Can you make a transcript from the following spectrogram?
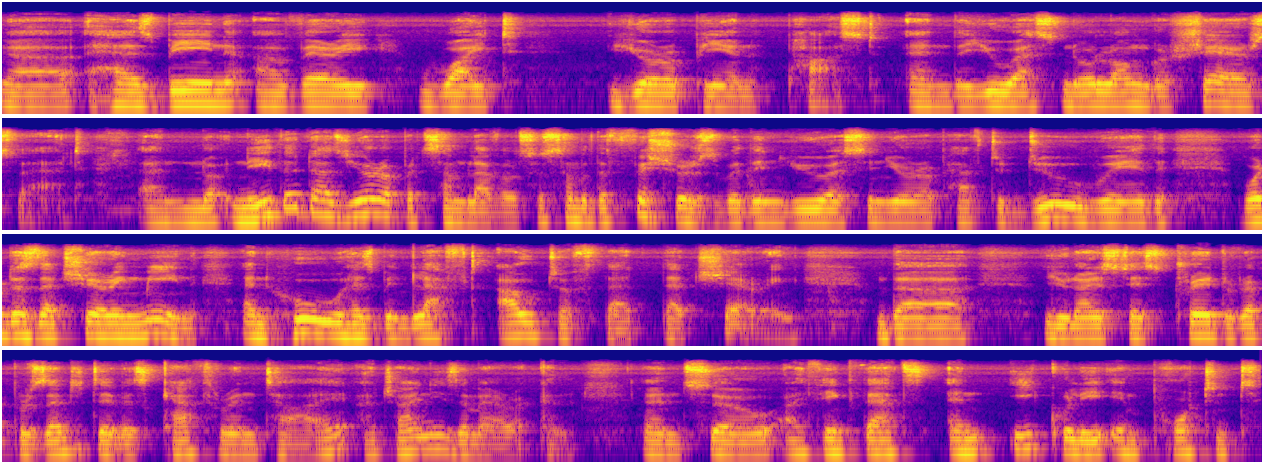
uh, has been a very white European past, and the US no longer shares that and no, neither does Europe at some level. So some of the fissures within US and Europe have to do with what does that sharing mean and who has been left out of that that sharing. The United States Trade Representative is Katherine Tai, a Chinese American, and so I think that's an equally important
